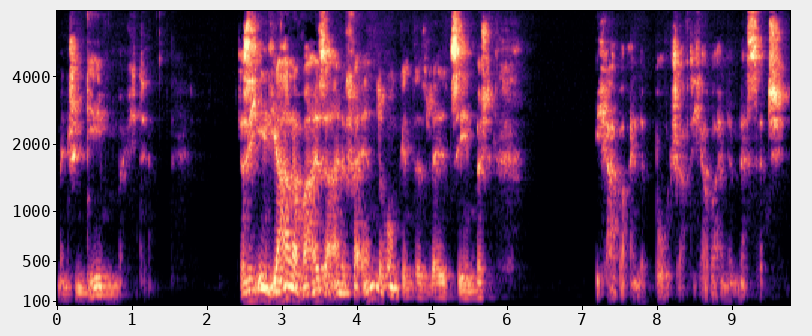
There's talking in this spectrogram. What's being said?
Menschen geben möchte. Dass ich idealerweise eine Veränderung in der Welt sehen möchte. Ich habe eine Botschaft, ich habe eine Message.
